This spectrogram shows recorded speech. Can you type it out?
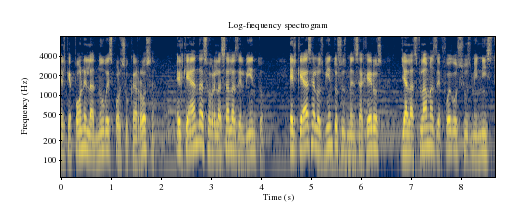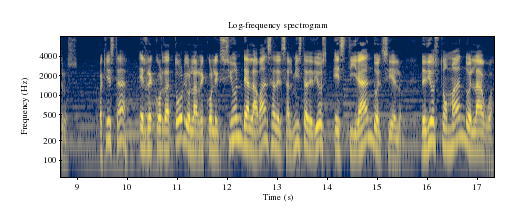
El que pone las nubes por su carroza, el que anda sobre las alas del viento, el que hace a los vientos sus mensajeros y a las flamas de fuego sus ministros. Aquí está el recordatorio, la recolección de alabanza del salmista de Dios estirando el cielo, de Dios tomando el agua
